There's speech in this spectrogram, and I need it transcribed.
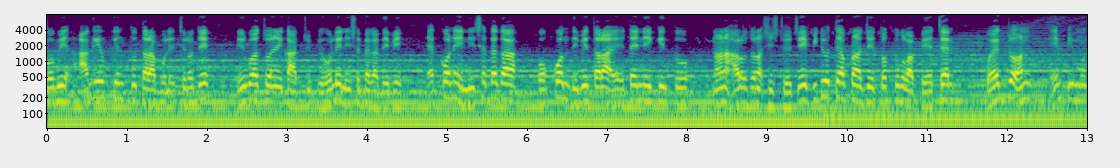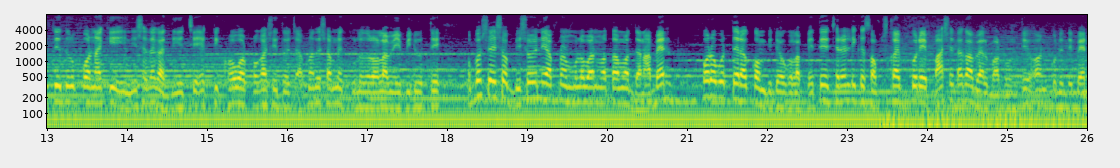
হবে? আগেও কিন্তু তারা বলেছিল যে নির্বাচনের কারচুপি হলে নিষেধাজ্ঞা দেবে। এখন এই নিষেধাজ্ঞা কখন দিবে তারা এটাই নিয়ে কিন্তু নানা আলোচনা সৃষ্টি হয়েছে। এই ভিডিওতে আপনারা যে তথ্যগুলো পেয়েছেন, কয়েকজন এমপি মন্ত্রীদের উপর নাকি নিষেধাজ্ঞা দিয়েছে, একটি খবর প্রকাশিত হয়েছে। আপনাদের সামনে তুলে ধরলাম এই ভিডিওতে। অবশ্যই এসব বিষয় নিয়ে আপনার মূল্যবান মতামত জানাবেন। পরবর্তী এরকম ভিডিওগুলো পেতে চ্যানেলটিকে সাবস্ক্রাইব করে পাশে থাকা বেল বাটনটি অন করে দিবেন।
